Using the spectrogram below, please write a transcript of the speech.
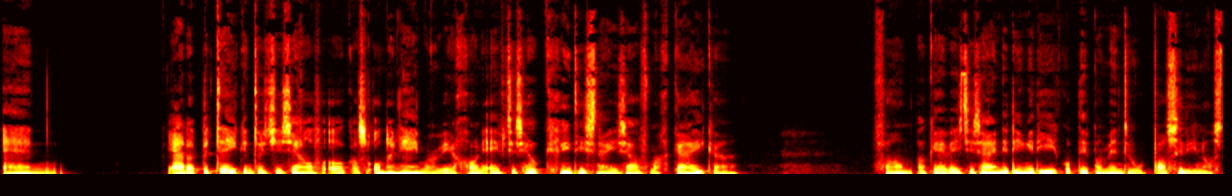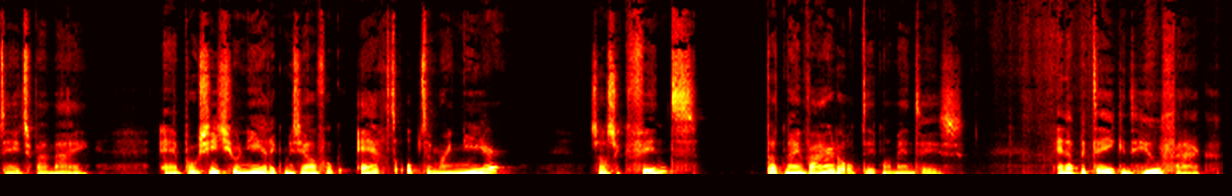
En ja, dat betekent dat je zelf ook als ondernemer weer gewoon eventjes heel kritisch naar jezelf mag kijken. Van oké, weet je, zijn de dingen die ik op dit moment doe, passen die nog steeds bij mij? En positioneer ik mezelf ook echt op de manier zoals ik vind dat mijn waarde op dit moment is. En dat betekent heel vaak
